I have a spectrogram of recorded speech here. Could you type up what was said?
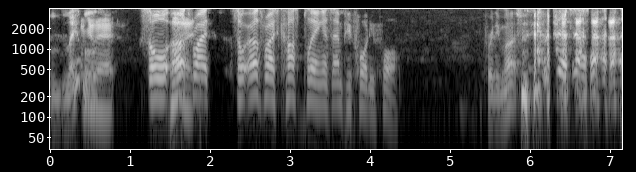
Look labels. So But- Earthrise, so Earthrise cosplaying as MP44. Pretty much. Ain't But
